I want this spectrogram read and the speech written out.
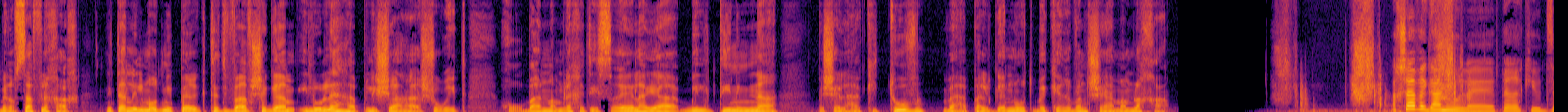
בנוסף לכך, ניתן ללמוד מפרק ט"ו שגם אילולא הפלישה האשורית, חורבן ממלכת ישראל היה בלתי נמנע בשל הקיטוב והפלגנות בקרב אנשי הממלכה. עכשיו הגענו לפרק י"ז,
